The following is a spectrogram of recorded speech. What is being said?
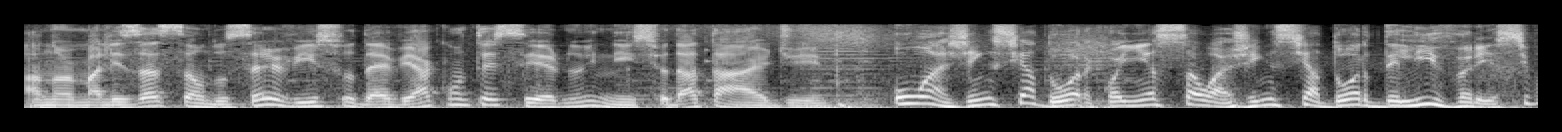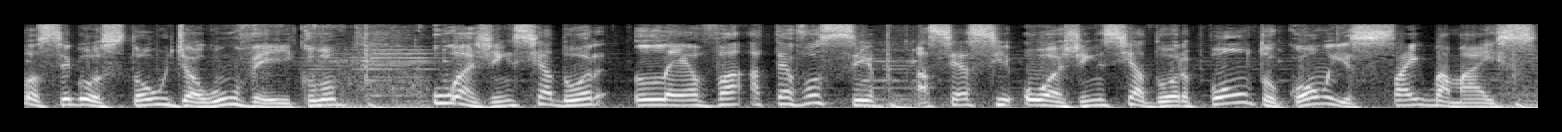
A normalização do serviço deve acontecer no início da tarde. O agenciador, conheça o agenciador Delivery. Se você gostou de algum veículo, o agenciador leva até você. Acesse oagenciador.com e saiba mais.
